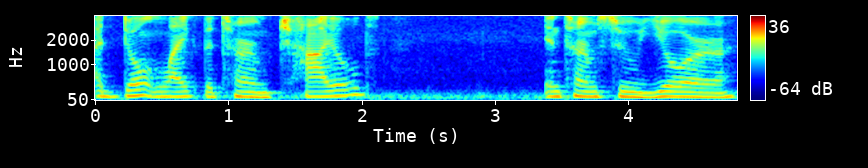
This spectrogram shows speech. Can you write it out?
I don't like the term child in terms to your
